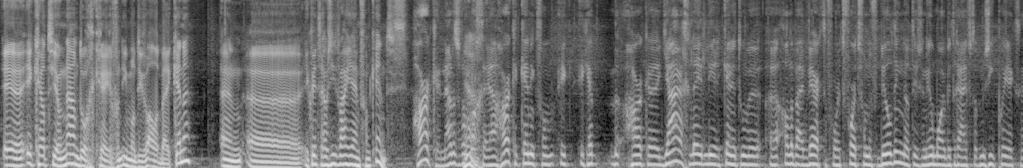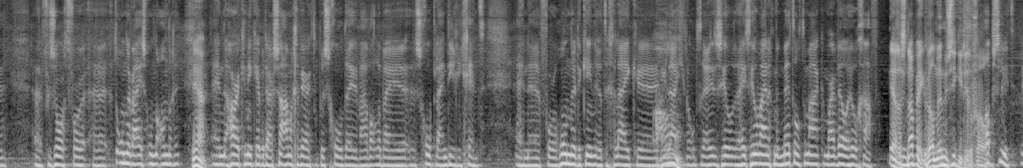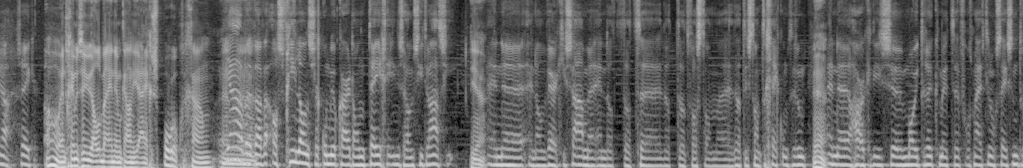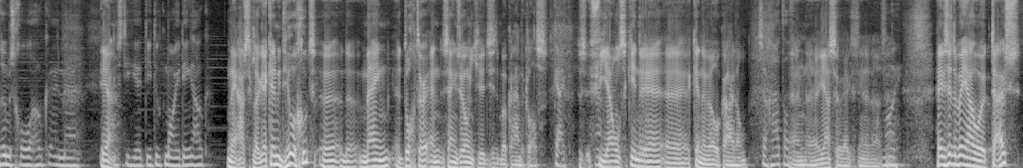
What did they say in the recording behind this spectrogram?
eh, ik had jouw naam doorgekregen van iemand die we allebei kennen. En eh, ik weet trouwens niet waar jij hem van kent. Harken, nou dat is wel Ja. lachen. Ja, Harken ken ik van. Ik, ik heb Harken jaren geleden leren kennen toen we eh, allebei werkten voor het Fort van de Verbeelding. Dat is een heel mooi bedrijf dat muziekprojecten eh, verzorgt voor eh, het onderwijs onder andere. Ja. En Hark en ik hebben daar samengewerkt op een school. Deden, waren we allebei eh, schoolpleindirigent. En voor honderden kinderen tegelijk eh, Oh. die laat je dan optreden. Dus heel, het heeft heel weinig met metal te maken, maar wel heel gaaf. ja, dat snap ik. Wel met muziek in ieder geval. Absoluut, ja, zeker. Oh, en op een gegeven moment zijn jullie allebei neem ik aan je eigen spoor opgegaan. En, ja, we, we- als freelancer kom je elkaar dan tegen in zo'n situatie. Ja. En, eh, en dan werk je samen en dat, dat, eh, dat, dat, was dan, eh, dat is dan te gek om te doen. Ja. En Hark die is mooi druk met, volgens mij heeft hij nog steeds een drumschool ook. En, ja. Dus die, die doet mooie dingen ook. Nee, hartstikke leuk. Ik ken hem niet heel goed. De, mijn dochter en zijn zoontje die zitten bij elkaar in de klas. Kijk, Dus via onze kinderen kennen we elkaar dan. zo gaat dat. En ja, zo werkt het inderdaad. Mooi. Hey, we zitten bij jou thuis.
